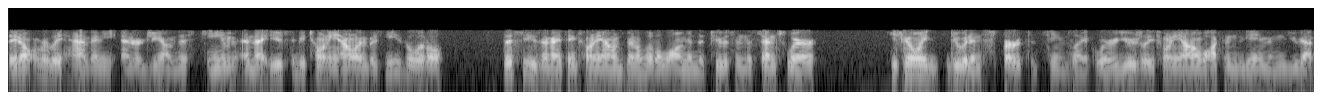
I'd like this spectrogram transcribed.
They don't really have any energy on this team, and that used to be Tony Allen, but he's a little. This season, I think Tony Allen's been a little long in the tooth in the sense where he can only do it in spurts. It seems like where usually Tony Allen walked into the game and you got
